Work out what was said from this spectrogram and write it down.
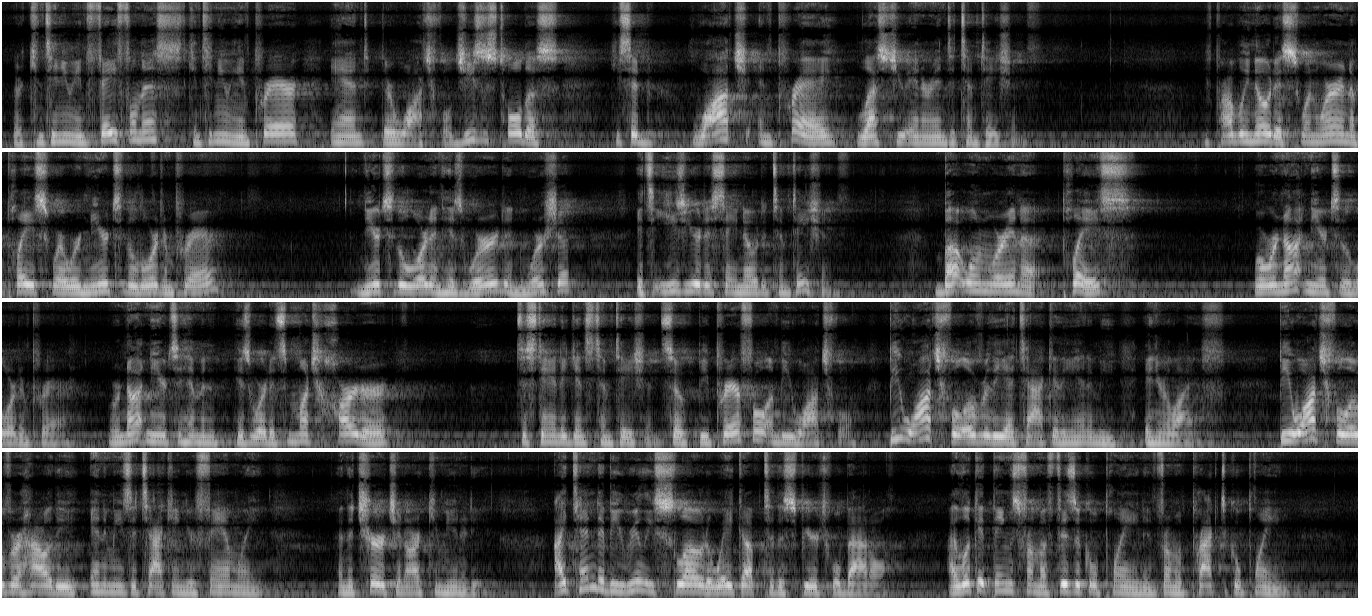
They're continuing faithfulness, continuing in prayer, and they're watchful. Jesus told us, He said, Watch and pray lest you enter into temptation. You've probably noticed when we're in a place where we're near to the Lord in prayer, near to the Lord in His Word and worship, it's easier to say no to temptation. But when we're in a place where we're not near to the Lord in prayer, we're not near to Him in His Word, it's much harder to stand against temptation. So be prayerful and be watchful. Be watchful over the attack of the enemy in your life. Be watchful over how the enemy's attacking your family and the church and our community. I tend to be really slow to wake up to the spiritual battle. I look at things from a physical plane and from a practical plane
